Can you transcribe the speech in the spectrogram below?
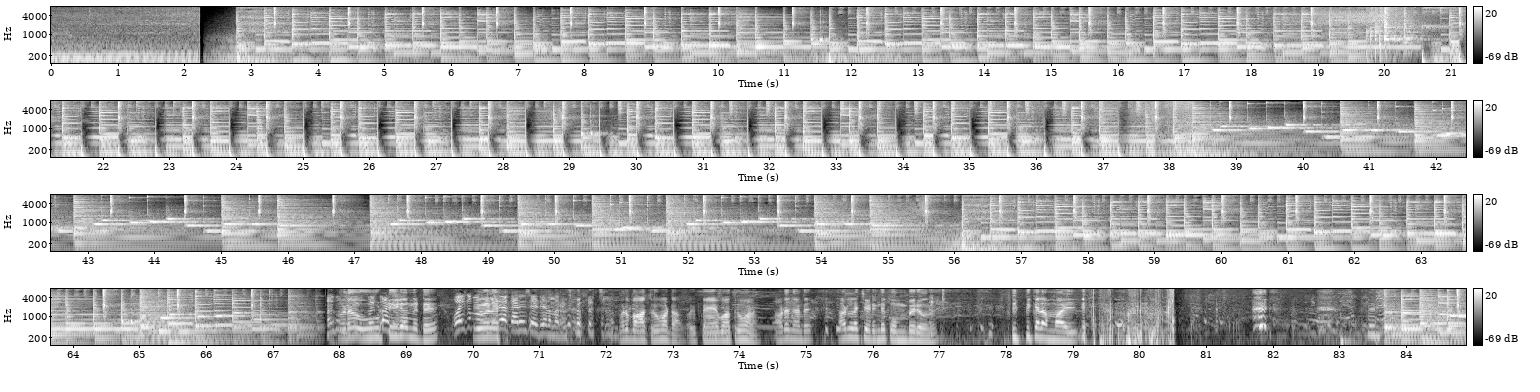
ഇവിടെ ബാത്റൂം ആട്ടാ. ഒരു പേ ബാത്റൂം ആണ്. അവിടെ എന്താണ്ട് അവിടെ ഉള്ള ചെടിന്റെ കൊമ്പ് വരുമെന്ന് ടിപ്പിക്കൽ അമ്മായി. ആ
